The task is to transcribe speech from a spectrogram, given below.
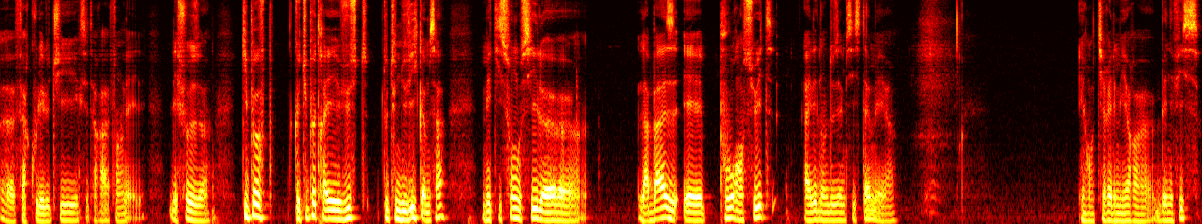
Euh, faire couler le chi, etc. Enfin, les, les choses qui peuvent, que tu peux travailler juste toute une vie comme ça, mais qui sont aussi la base et pour ensuite aller dans le deuxième système et, euh, en tirer les meilleurs euh, bénéfices.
